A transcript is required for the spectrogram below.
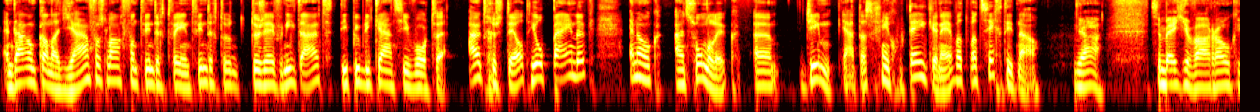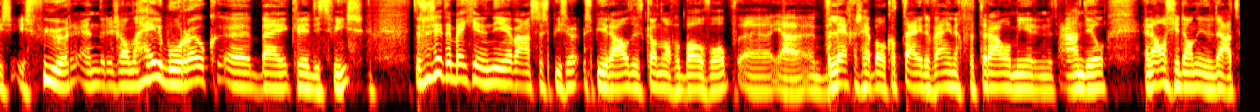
En daarom kan dat jaarverslag van 2022 er dus even niet uit. Die publicatie wordt eh, uitgesteld, heel pijnlijk en ook uitzonderlijk. Uh, Jim, ja, dat is geen goed teken, hè? Wat, wat zegt dit nou? Ja, het is een beetje waar rook is, is vuur. En er is al een heleboel rook uh, bij Credit Suisse. Dus we zitten een beetje in een neerwaartse spiraal. Dit kan nog wel bovenop. Uh, ja, beleggers hebben ook al tijden weinig vertrouwen meer in het aandeel. En als je dan inderdaad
